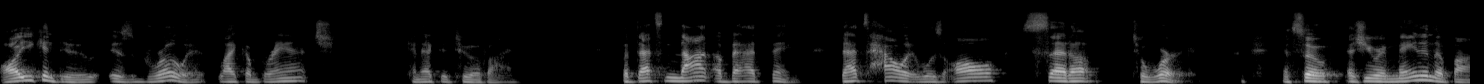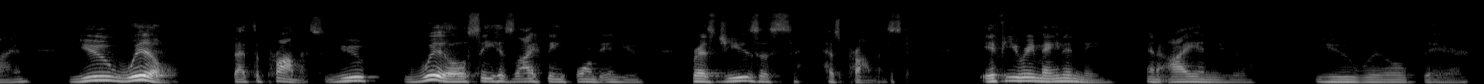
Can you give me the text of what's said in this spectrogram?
All you can do is grow it like a branch connected to a vine. But that's not a bad thing. That's how it was all set up to work. And so, as you remain in the vine, you will, that's a promise, you will see his life being formed in you. For as Jesus has promised, if you remain in me and I in you, you will bear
